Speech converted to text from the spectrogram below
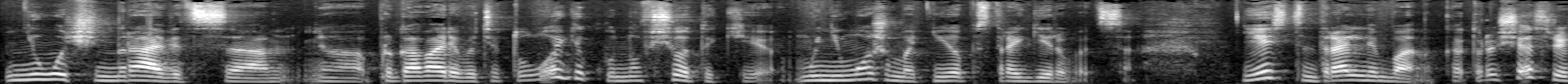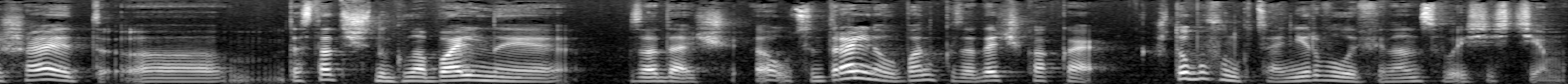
не очень нравится э, проговаривать эту логику, но все-таки мы не можем от нее абстрагироваться. Есть центральный банк, который сейчас решает э, достаточно глобальные задачи. Да? У центрального банка задача какая? Чтобы функционировала финансовая система.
